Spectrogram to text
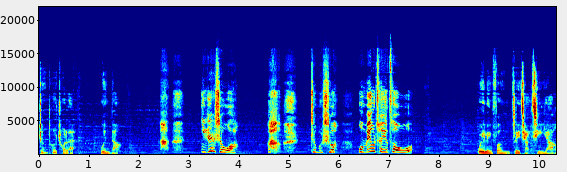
挣脱出来，问道：“ 你认识我？啊，这么说我没有穿越错误。”魏凌风嘴角轻扬，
